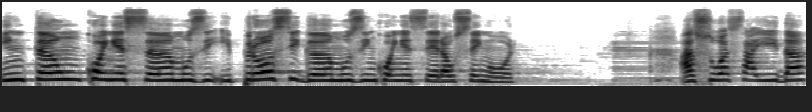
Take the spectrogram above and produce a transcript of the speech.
então conheçamos e, e prossigamos em conhecer ao Senhor. A sua saída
